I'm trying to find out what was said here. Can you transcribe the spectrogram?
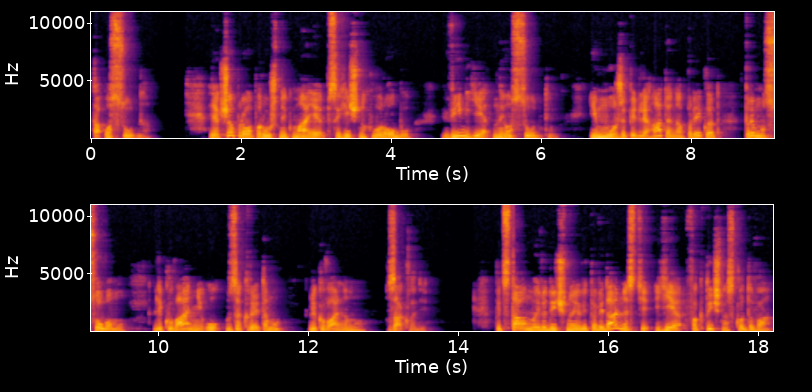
та осудна. Якщо правопорушник має психічну хворобу, він є неосудним і може підлягати, наприклад, примусовому лікуванню у закритому лікувальному закладі. Підставами юридичної відповідальності є фактична складова,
